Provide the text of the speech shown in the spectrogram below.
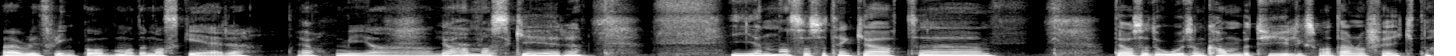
jeg har blitt flink på å på en måte maskere Ja. mye av det. ja, maskere Igjen altså, så tenker jeg at uh, det er også et ord som kan bety liksom at det er noe fake. da.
